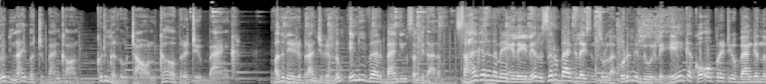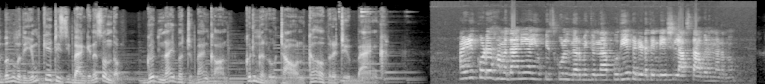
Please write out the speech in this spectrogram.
Good neighbour to bank on Kodungallur town cooperative bank പതിനേഴ് ബ്രാഞ്ചുകളിലും anywhere banking സംവിധാനം. സഹകരണ മേഖലയിലെ റിസർവ് ബാങ്ക് ലൈസൻസ് ഉള്ള കൊടുങ്ങല്ലൂരിലെ ഏക കോഓപ്പറേറ്റീവ് ബാങ്ക് എന്ന ബഹുമതിയും കെ ടി സി ബാങ്കിന് സ്വന്തം. Good neighbour to bank on Kodungallur town cooperative bank Azhikode Hamadaniya U P school നിർമ്മിക്കുന്ന പുതിയ കെട്ടിടത്തിന്റെ ശിലാസ്ഥാപനം നടന്നു.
